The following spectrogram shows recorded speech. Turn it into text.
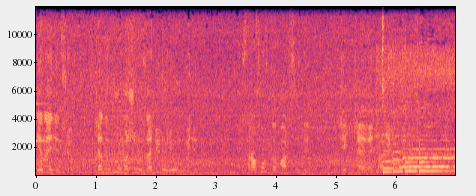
не найдет все сейчас другую машину забей у него выйдет страховка бар сізде жетінші айға дейін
